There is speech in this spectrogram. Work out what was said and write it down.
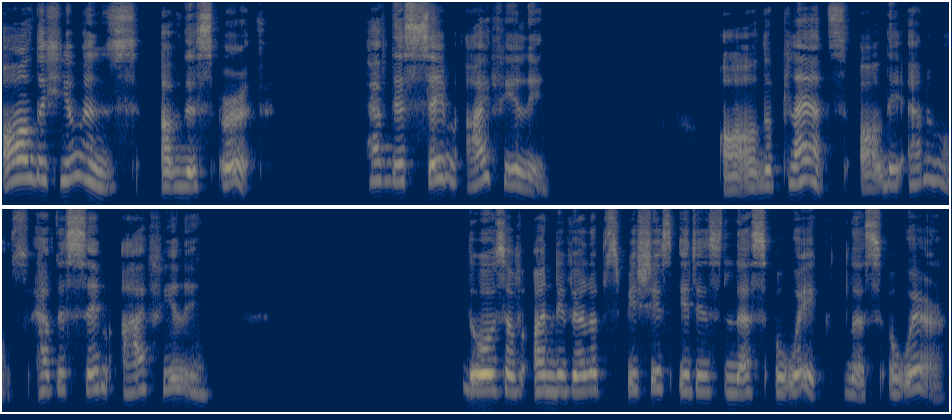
all the humans of this earth have this same I feeling. All the plants, all the animals have the same I feeling. Those of undeveloped species, it is less awake, less aware.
